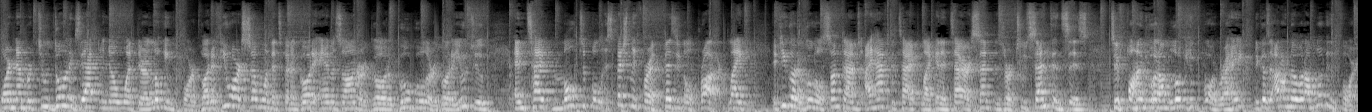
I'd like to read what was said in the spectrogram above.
or number two, don't exactly know what they're looking for. But if you are someone that's gonna go to Amazon or go to Google or go to YouTube and type multiple, especially for a physical product, like if you go to Google, sometimes I have to type like an entire sentence or two sentences to find what I'm looking for, right? Because I don't know what I'm looking for.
